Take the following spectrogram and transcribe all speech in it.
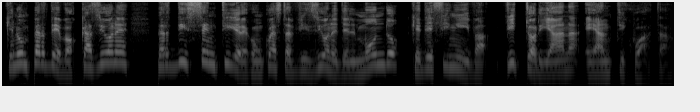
che non perdeva occasione per dissentire con questa visione del mondo che definiva vittoriana e antiquata.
